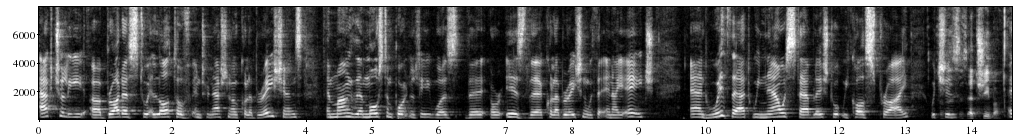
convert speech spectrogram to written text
actually uh, brought us to a lot of international collaborations. Among them, most importantly, was the or is the collaboration with the NIH. And with that, we now established what we call SPRI, which so is, is at Sheba. Uh,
